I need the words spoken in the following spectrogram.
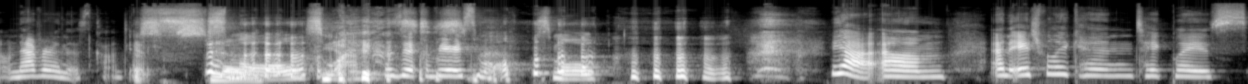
no, never in this context. It's Small. small. Small, Yeah. yes. Very small. small. Yeah, um, and age play can take place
